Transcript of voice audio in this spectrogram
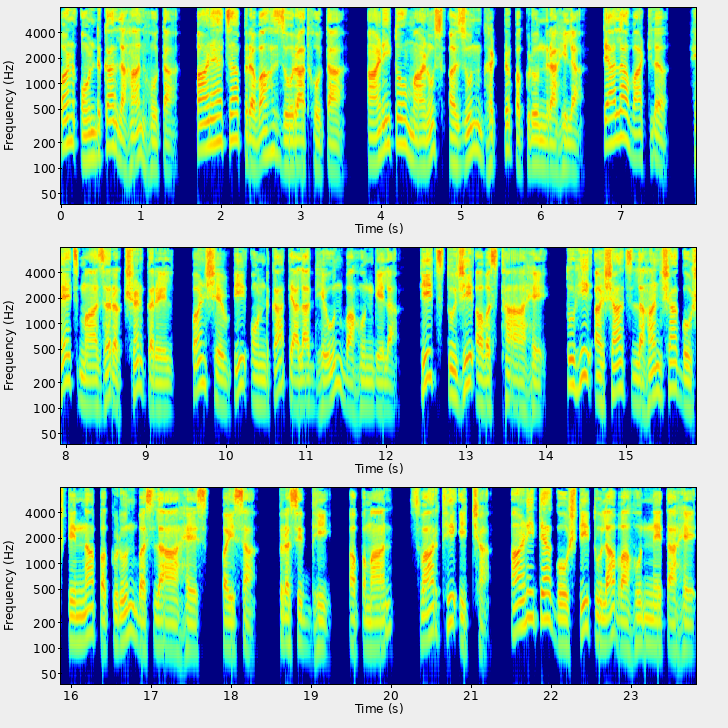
पण ओंडका लहान होता. पाण्याचा प्रवाह जोरात होता आणि तो माणूस अजून घट्ट पकडून राहिला. त्याला वाटलं हेच माझं रक्षण करेल पण शेवटी ओंडका त्याला घेऊन वाहून गेला. हीच तुझी अवस्था आहे. तूही अशाच लहानशा गोष्टींना पकडून बसला आहेस पैसा प्रसिद्धी अपमान स्वार्थी इच्छा आणि त्या गोष्टी तुला वाहून नेत आहेत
